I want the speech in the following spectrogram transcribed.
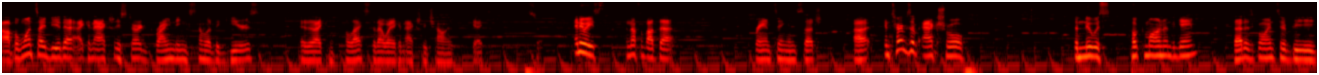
Uh, but once I do that, I can actually start grinding some of the gears that I can collect, so that way I can actually challenge the X. So, anyways, enough about that ranting and such. Uh, in terms of actual the newest Pokemon in the game, that is going to be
